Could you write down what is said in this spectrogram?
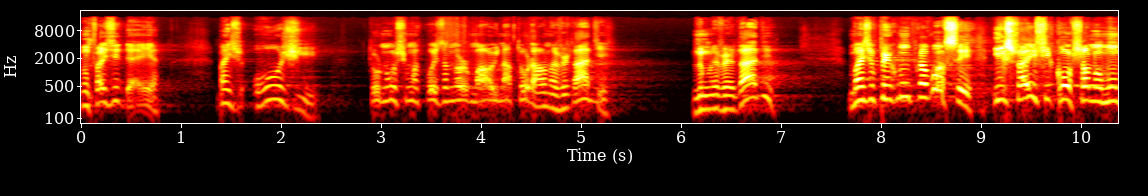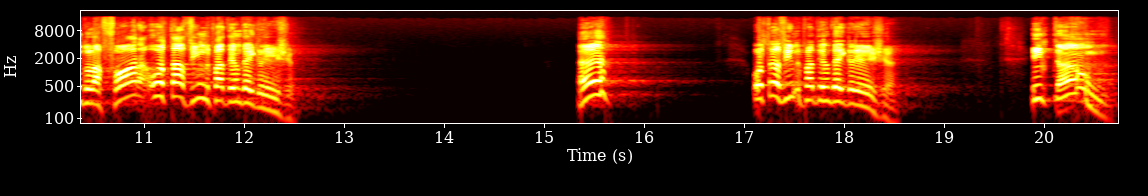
Não faz ideia. Mas hoje, tornou-se uma coisa normal e natural, não é verdade? Não é verdade? Mas eu pergunto para você: isso aí ficou só no mundo lá fora ou está vindo para dentro da igreja? Hã? Ou está vindo para dentro da igreja? Então,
